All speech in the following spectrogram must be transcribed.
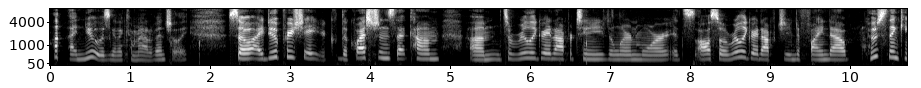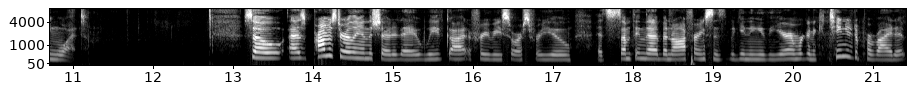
I knew it was going to come out eventually. So I do appreciate your, the questions that come. Um, it's a really great opportunity to learn more. It's also a really great opportunity to find out who's thinking what. So, as promised early in the show today, we've got a free resource for you. It's something that I've been offering since the beginning of the year, and we're going to continue to provide it.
